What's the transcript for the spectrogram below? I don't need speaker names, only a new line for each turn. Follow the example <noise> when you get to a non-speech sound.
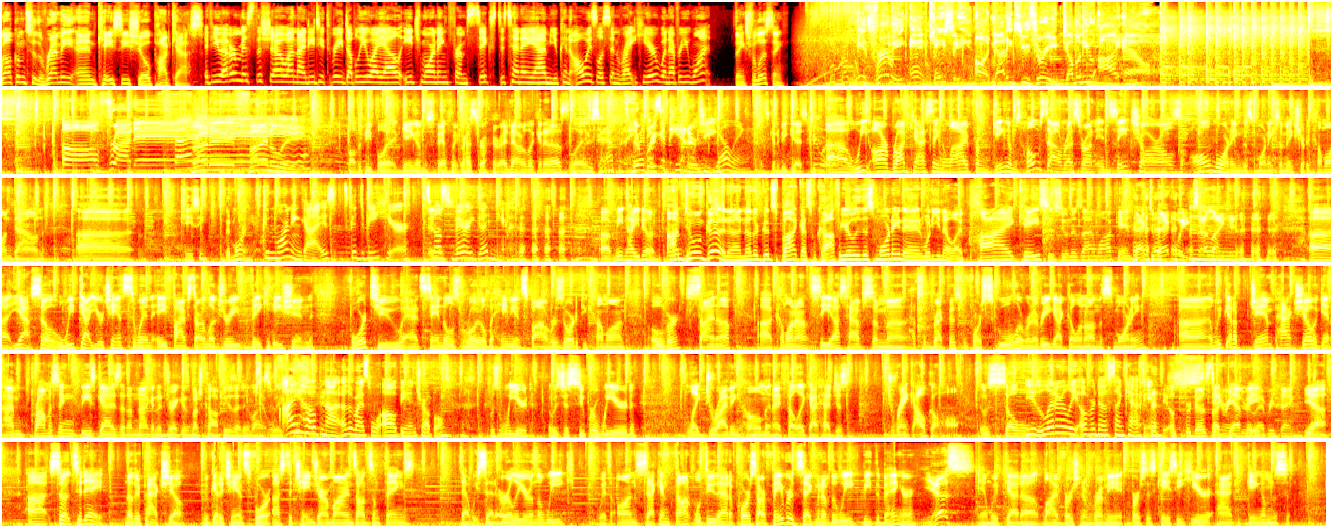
Welcome to the Remy and Casey Show podcast.
If you ever miss the show on 92.3 WIL each morning from 6 to 10 a.m., you can always listen right here whenever you want.
Thanks for listening.
It's Remy and Casey on 92.3 WIL.
Oh, Friday.
Friday, finally.
All the people at Gingham's Family <laughs> Restaurant right now are looking at us like,
What is happening?
they're bringing the energy.
Yelling.
It's going to be good. Uh, we are broadcasting live from Gingham's Homestyle Restaurant in St. Charles all morning this morning, so make sure to come on down. Uh, Casey, good morning.
Good morning, guys. It's good to be here. It smells
is.
very good in here. <laughs>
Uh, Meet, how you doing?
I'm doing good. Another good spot. Got some coffee early this morning, and what do you know? A pie case as soon as I walk in. Back to back <laughs> weeks. I like it. <laughs>
Uh, yeah, so we've got your chance to win a five star luxury vacation for two at Sandals Royal Bahamian Spa Resort. If you come on over, sign up, uh, come on out, see us, have some uh, have some breakfast before school or whatever you got going on this morning. Uh, and we've got a jam packed show. Again, I'm promising these guys that I'm not going to drink as much coffee as I did last week.
I hope not. Otherwise, we'll all be in trouble.
It was weird. It was just super weird, like driving home, and I felt like I had just drank alcohol. It was so
You literally overdosed on caffeine. <laughs>
overdosed on
Staring through
caffeine.
everything.
Yeah. Uh, so today, another packed show. We've got a chance for us to change our minds on some things that we said earlier in the week. With on second thought, we'll do that. Of course, our favorite segment of the week, beat the banger,
Yes.
and we've got a live version of Remy versus Casey here at Gingham's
